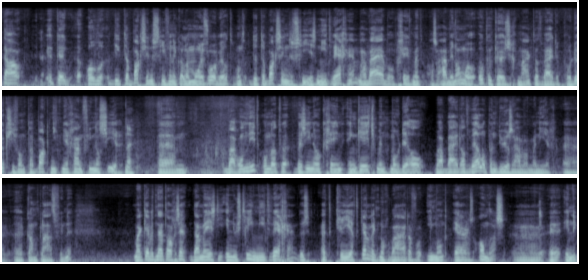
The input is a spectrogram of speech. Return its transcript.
Nou, kijk, die tabaksindustrie vind ik wel een mooi voorbeeld. Want de tabaksindustrie is niet weg. Hè, maar wij hebben op een gegeven moment als ABN AMRO ook een keuze gemaakt... dat wij de productie van tabak niet meer gaan financieren. Nee. Um, waarom niet? Omdat we, we zien ook geen engagement model waarbij dat wel op een duurzame manier uh, uh, kan plaatsvinden. Maar ik heb het net al gezegd, daarmee is die industrie niet weg. Hè? Dus het creëert kennelijk nog waarde voor iemand ergens anders uh, in, de,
